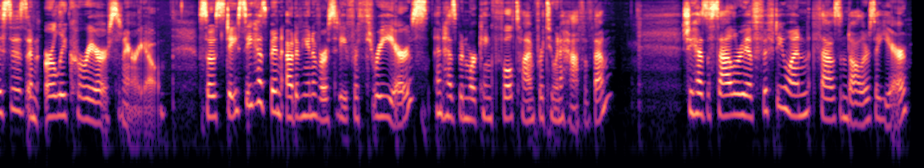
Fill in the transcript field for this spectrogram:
This is an early career scenario. So, Stacy has been out of university for three years and has been working full time for two and a half of them. She has a salary of $51,000 a year.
